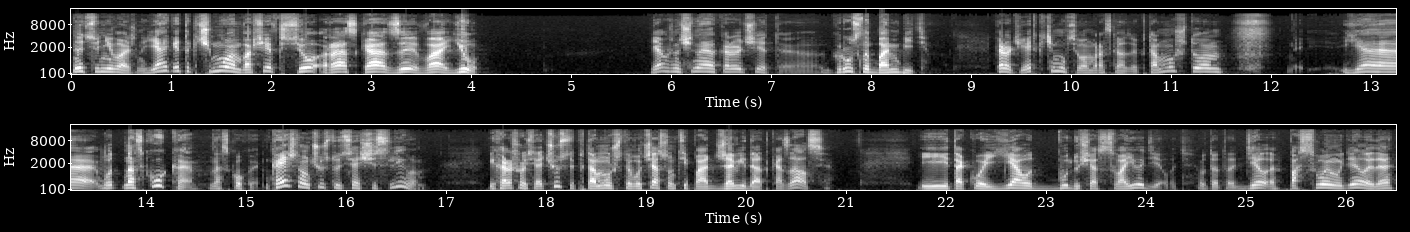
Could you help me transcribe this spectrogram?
Но это все не важно. Я это к чему вам вообще все рассказываю. Я уже начинаю, короче, это, грустно бомбить. Короче, я это к чему все вам рассказываю? К тому, что я... Вот насколько, насколько... Конечно, он чувствует себя счастливым и хорошо себя чувствует, потому что вот сейчас он типа от Джавида отказался. И такой, я вот буду сейчас свое делать. Вот это, дел... по-своему делай, да?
